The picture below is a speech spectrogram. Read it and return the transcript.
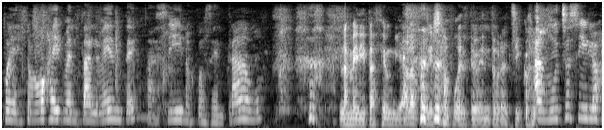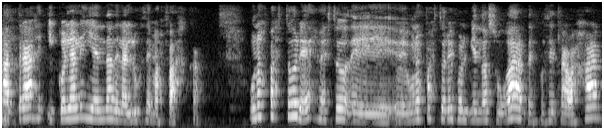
Pues nos vamos a ir mentalmente, así nos concentramos. La meditación guiada por esa Fuerteventura, chicos. A muchos siglos atrás y con la leyenda de la luz de Mafasca. Unos pastores, esto de eh, unos pastores volviendo a su hogar después de trabajar,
